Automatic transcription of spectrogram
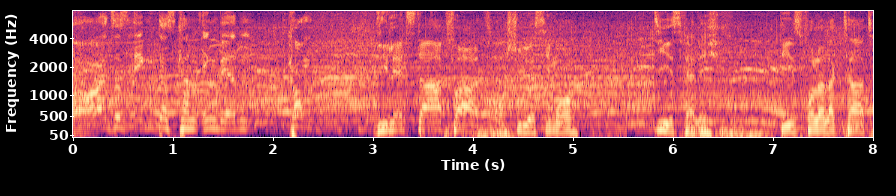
Oh, ist das eng, das kann eng werden. Komm. Die letzte Abfahrt. Oh, Julia Simon, die ist fertig. Die ist voller Laktat.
